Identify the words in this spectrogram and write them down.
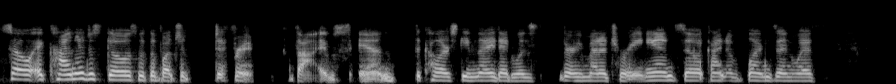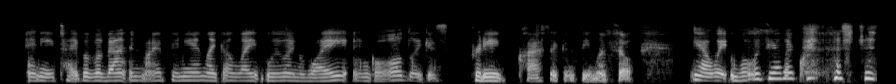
So it kind of just goes with a bunch of different vibes. And the color scheme that I did was very Mediterranean. So it kind of blends in with any type of event, in my opinion. Like a light blue and white and gold, like is pretty classic and seamless. So yeah, wait, what was the other question?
